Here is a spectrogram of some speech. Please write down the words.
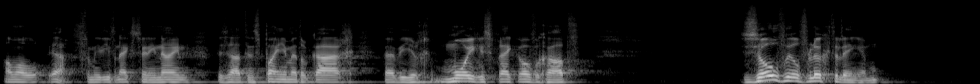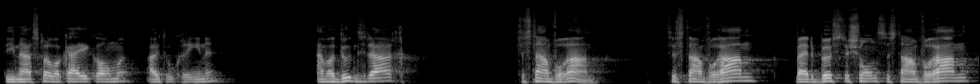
allemaal ja, familie van X29. We zaten in Spanje met elkaar. We hebben hier mooi gesprek over gehad. Zoveel vluchtelingen die naar Slowakije komen uit Oekraïne. En wat doen ze daar? Ze staan vooraan. Ze staan vooraan bij de busstations. Ze staan vooraan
